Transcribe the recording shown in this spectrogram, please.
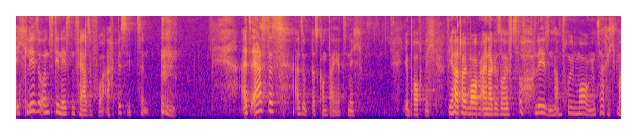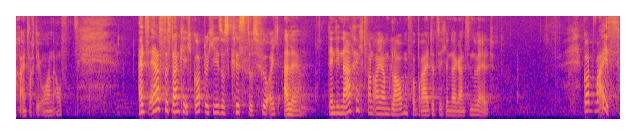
Ich lese uns die nächsten Verse vor, 8 bis 17. Als erstes, also das kommt da jetzt nicht, ihr braucht nicht. Wie hat heute Morgen einer geseufzt? Oh, lesen am frühen Morgen. Sage ich, mach einfach die Ohren auf. Als erstes danke ich Gott durch Jesus Christus für euch alle, denn die Nachricht von eurem Glauben verbreitet sich in der ganzen Welt. Gott weiß,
